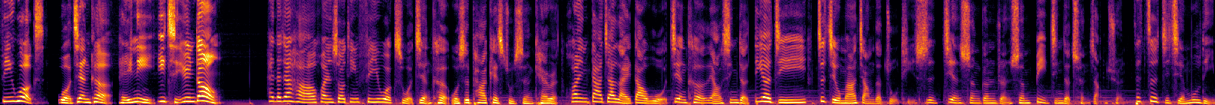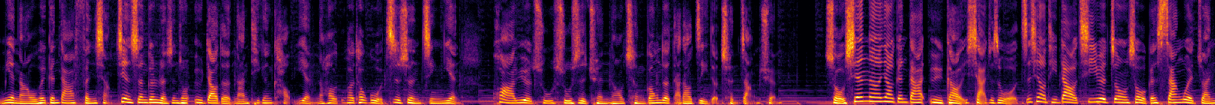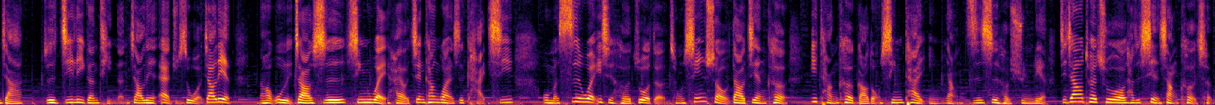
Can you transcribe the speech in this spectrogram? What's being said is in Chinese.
Free Works 我健客陪你一起运动。嗨，大家好，欢迎收听 Free Works 我健客，我是 Podcast 主持人 Karen，欢迎大家来到我健客聊心的第二集。这集我们要讲的主题是健身跟人生必经的成长圈。在这集节目里面呢，我会跟大家分享健身跟人生中遇到的难题跟考验，然后如何透过我自身经验跨越出舒适圈，然后成功的达到自己的成长圈。首先呢，要跟大家预告一下，就是我之前有提到七月中的时候，我跟三位专家，就是肌力跟体能教练 Edge，就是我教练，然后物理教师新伟，还有健康管理师凯西，我们四位一起合作的，从新手到健客，一堂课搞懂心态、营养、姿势和训练，即将要推出哦，它是线上课程。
